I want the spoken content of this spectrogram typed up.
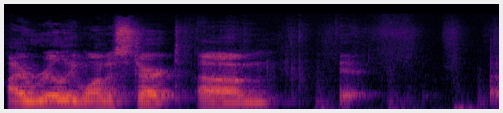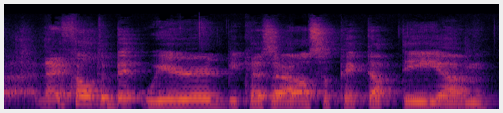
I really want to start, um, it, uh, and I felt a bit weird because I also picked up the, um,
